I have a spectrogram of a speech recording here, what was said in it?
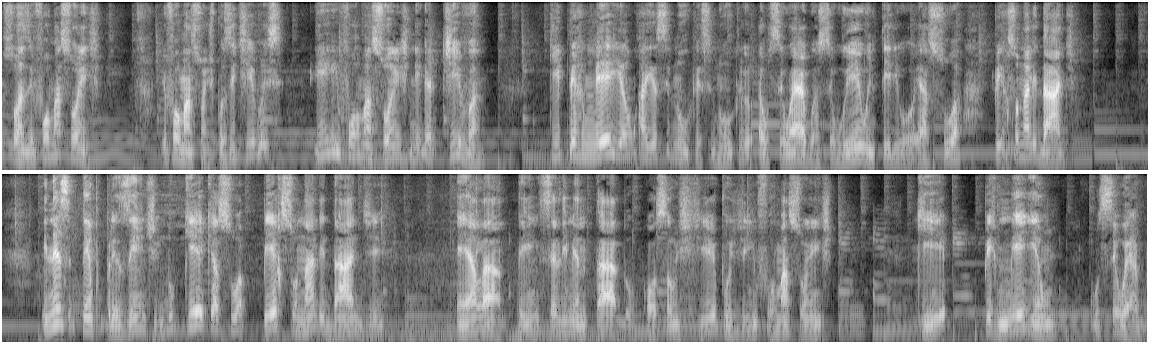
São as informações. Informações positivas e informações negativas que permeiam a esse núcleo. Esse núcleo é o seu ego, é o seu eu interior, é a sua personalidade. E nesse tempo presente, do que que a sua personalidade ela tem se alimentado? Quais são os tipos de informações que permeiam o seu ego?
